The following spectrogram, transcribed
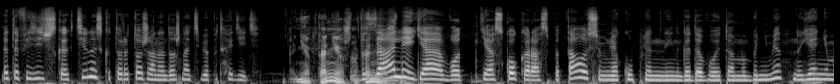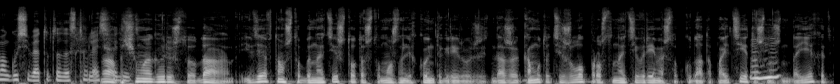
это физическая активность, которая тоже она должна тебе подходить. Нет, конечно. В конечно. зале я вот я сколько раз пыталась, у меня купленный годовой там абонемент, но я не могу себя туда заставлять да, ходить. Почему я говорю, что да, идея в том, чтобы найти что-то, что можно легко интегрировать в жизнь. Даже кому-то тяжело просто найти время, чтобы куда-то пойти, это же нужно доехать,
